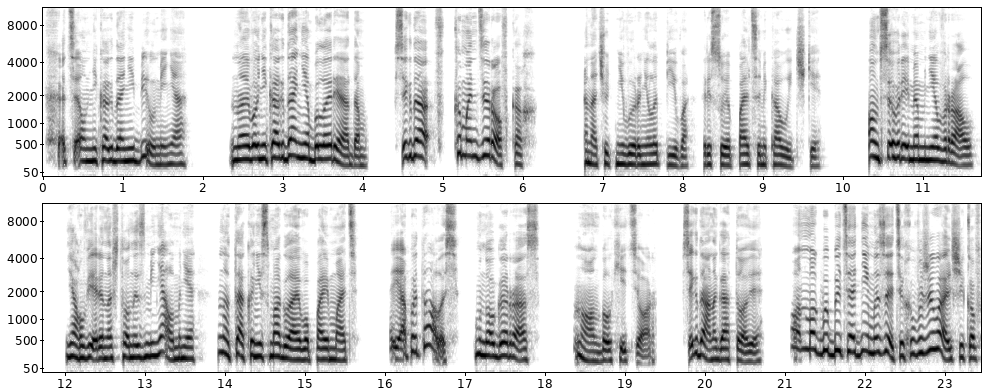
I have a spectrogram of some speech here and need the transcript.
«Хотя он никогда не бил меня. Но его никогда не было рядом, Всегда в командировках». Она чуть не выронила пиво, рисуя пальцами кавычки. «Он все время мне врал. Я уверена, что он изменял мне, но так и не смогла его поймать. Я пыталась много раз, но он был хитер. Всегда наготове. Он мог бы быть одним из этих выживальщиков,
